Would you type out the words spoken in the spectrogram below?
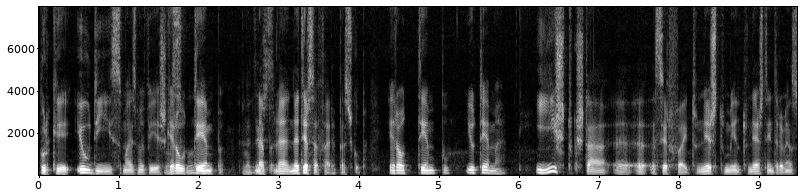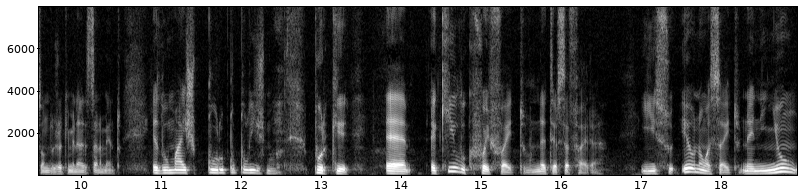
Porque eu disse, mais uma vez, que era o tempo... Na Na, terça. na- na terça-feira, peço desculpa. Era o tempo e o tema. E isto que está a, a- a ser feito neste momento, nesta intervenção do Joaquim Miranda Sarmento, é do mais puro populismo. Porque eh, aquilo que foi feito na terça-feira, e isso eu não aceito, nem nenhum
